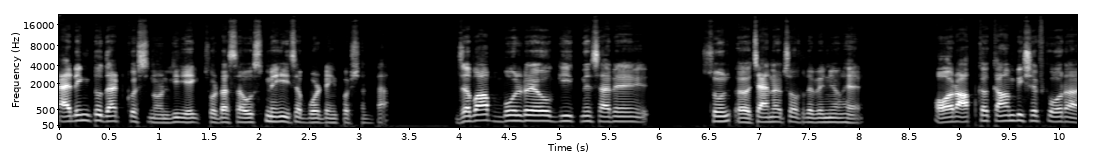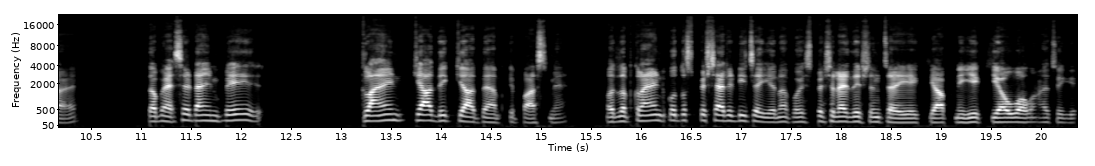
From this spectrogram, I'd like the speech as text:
Adding to that question only एक छोटा सा उसमें ही सपोर्टिंग क्वेश्चन था। जब आप बोल रहे हो कि इतने सारे चैनल्स ऑफ़ रेवेन्यू है और आपका काम भी शिफ्ट हो रहा है, तब ऐसे टाइम पे क्लाइंट क्या देख के आते हैं आपके पास में? मतलब क्लाइंट को तो स्पेशलिटी चाहिए ना, कोई स्पेशलाइजेशन चाहिए कि आपने ये किया, हुआ होना चाहिए।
